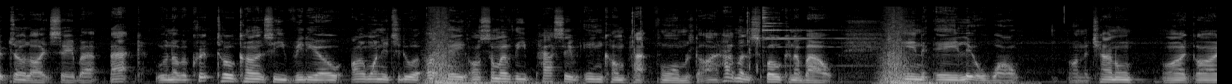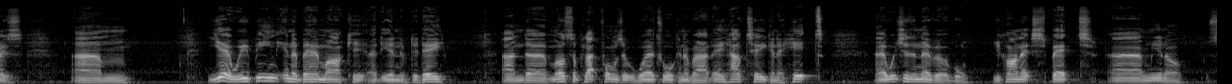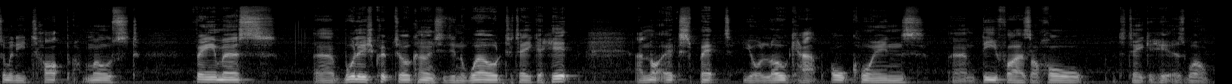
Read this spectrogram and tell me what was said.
Crypto Lightsaber back with another cryptocurrency video. I wanted to do an update on some of the passive income platforms that I haven't spoken about in a little while on the channel. Alright guys, um, yeah we've been in a bear market at the end of the day and uh, most of the platforms that we were talking about they have taken a hit uh, which is inevitable. You can't expect um, you know some of the top most famous uh, bullish cryptocurrencies in the world to take a hit and not expect your low cap altcoins, um, DeFi as a whole to take a hit as well.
